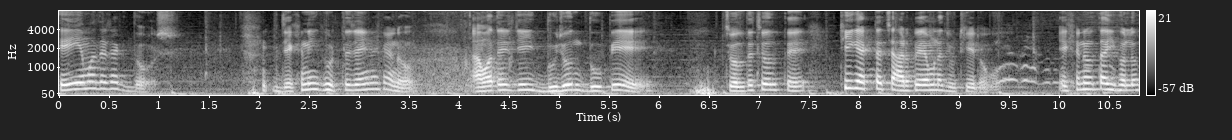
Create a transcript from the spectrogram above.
এই আমাদের এক দোষ। যেখানেই ঘুরতে যাই না কেন, আমাদের যেই দুজন দু পেয়ে চলতে চলতে ঠিক একটা চার পেয়ে আমরা জুটিয়ে নেব। এখানেও তাই হলো।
